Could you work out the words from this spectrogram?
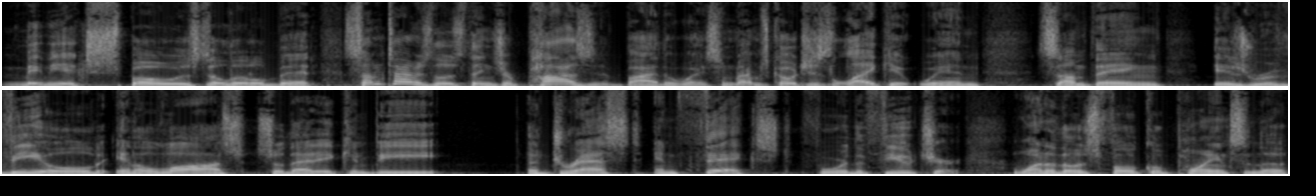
maybe exposed a little bit. Sometimes those things are positive, by the way. Sometimes coaches like it when something is revealed in a loss so that it can be addressed and fixed for the future. One of those focal points in the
